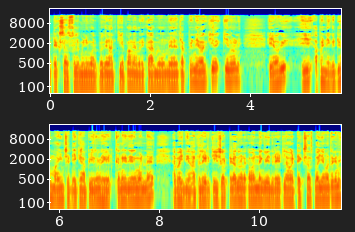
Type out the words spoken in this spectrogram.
ටෙක්සස් වල මිනි මර්පය ගැනත් කියපන් ඇමරිකාවේ මේ ට්‍රප් වෙන ඒවා කියලා කියනවනේ. ඒ වගේ ඒ අප නෙගටව මයින් ට එක අපි ඒකට හේට කරන තේරමන්න ඇබයි අතලට කිල් ෂොට් එක දුන කවන්න රේටලම ටෙක්සස් බය මතකන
